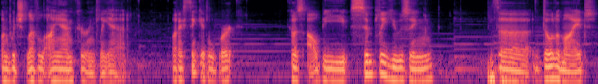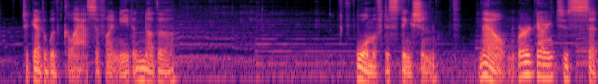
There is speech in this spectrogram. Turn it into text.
on which level I am currently at. But I think it'll work because I'll be simply using the dolomite together with glass if I need another form of distinction. Now, we're going to set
